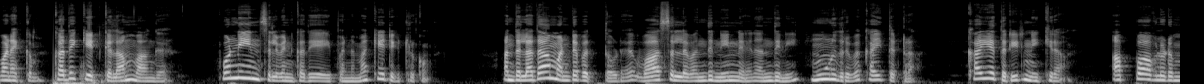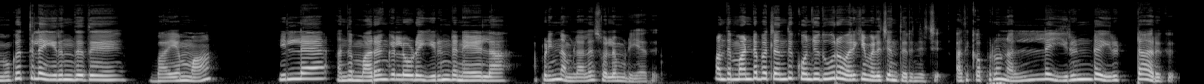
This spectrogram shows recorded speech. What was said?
வணக்கம். கதை கேட்கலாம் வாங்க. பொன்னியின் செல்வன் கதையை இப்போ நம்ம கேட்டுக்கிட்டு இருக்கோம். அந்த லதா மண்டபத்தோட வாசலில் வந்து நின்று நந்தினி மூணு தடவை கை தட்டுறான் கையை தட்டிட்டு நிற்கிறான் அப்போ அவளோட முகத்தில் இருந்தது பயமா? இல்லை அந்த மரங்களோட இருண்ட நிழலா? அப்படின்னு நம்மளால சொல்ல முடியாது. அந்த மண்டபத்துலேருந்து கொஞ்சம் தூரம் வரைக்கும் வெளிச்சம் தெரிஞ்சிச்சு. அதுக்கப்புறம் நல்ல இருண்ட இருட்டாக இருக்குது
